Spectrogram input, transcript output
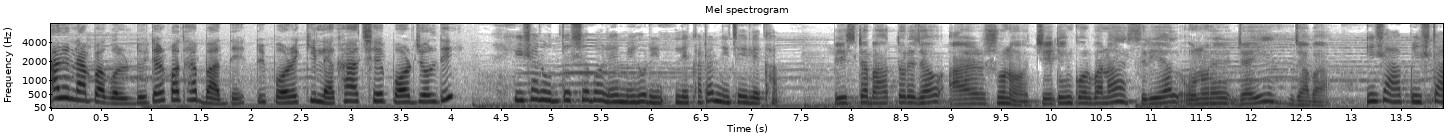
আরে না পাগল দুইটার কথা বাদ দে। তুই পরে কি লেখা আছে পর জলদি? ঈশার উদ্দেশ্যে বলে মেহরিন লেখাটার নিচেই লেখা। পৃষ্ঠা বাহাত্তরে যাও আর শোনো চিটিং করবা না সিরিয়াল অনুযায়ী যাবা। ঈশা পৃষ্ঠা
